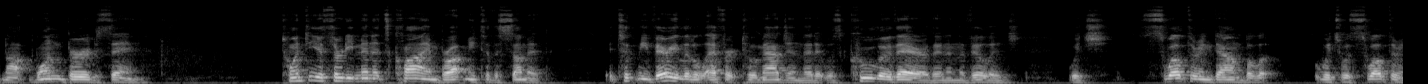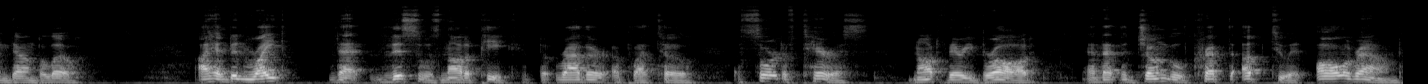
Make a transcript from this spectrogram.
not one bird sang. Twenty or thirty minutes' climb brought me to the summit. It took me very little effort to imagine that it was cooler there than in the village, which sweltering down below, which was sweltering down below. I had been right that this was not a peak, but rather a plateau, a sort of terrace, not very broad, and that the jungle crept up to it all around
